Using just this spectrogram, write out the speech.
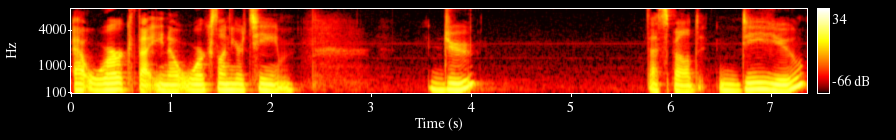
at work that, you know, works on your team. Du, that's spelled D U.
